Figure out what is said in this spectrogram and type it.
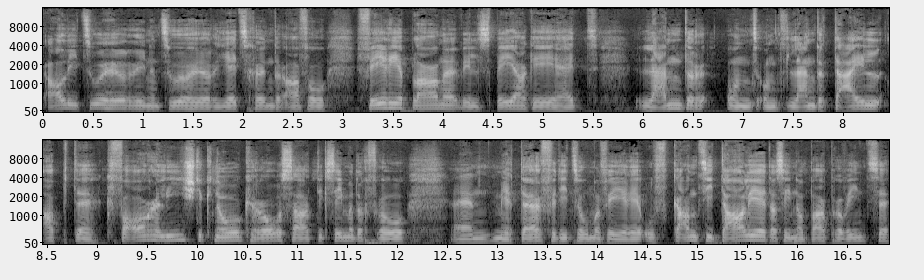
alle Zuhörerinnen und Zuhörer, jetzt könnt ihr anfangen Ferien planen, weil das BAG hat Länder und, und Länderteil ab der Gefahrenliste genommen. Grossartig, sind wir doch froh. Ähm, wir dürfen die Sommerferien auf ganz Italien, da sind noch ein paar Provinzen,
